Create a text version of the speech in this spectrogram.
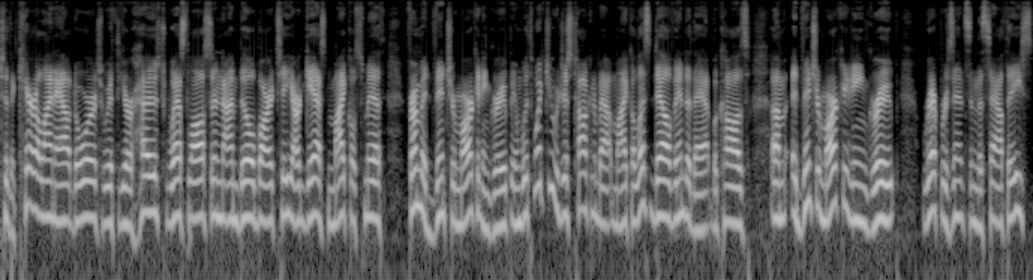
to the Carolina Outdoors with your host, Wes Lawson. I'm Bill Barty, our guest, Michael Smith from Adventure Marketing Group. And with what you were just talking about, Michael, let's delve into that because um, Adventure Marketing Group represents in the southeast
